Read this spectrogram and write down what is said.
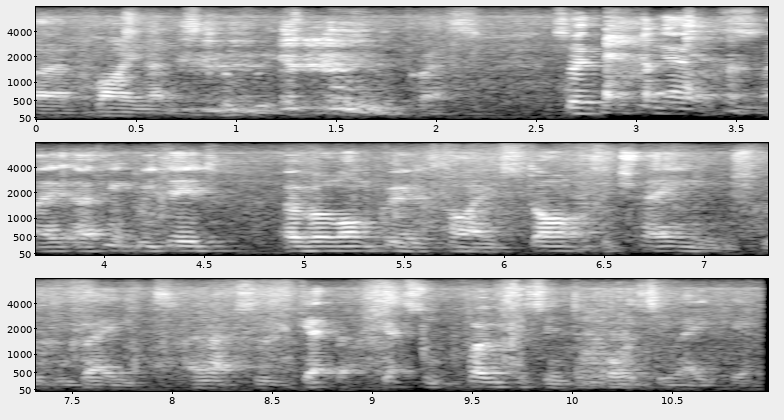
uh, finance coverage in the press. So if nothing else, I, I think we did over a long period of time start to change the debate and actually get get some focus into policy making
